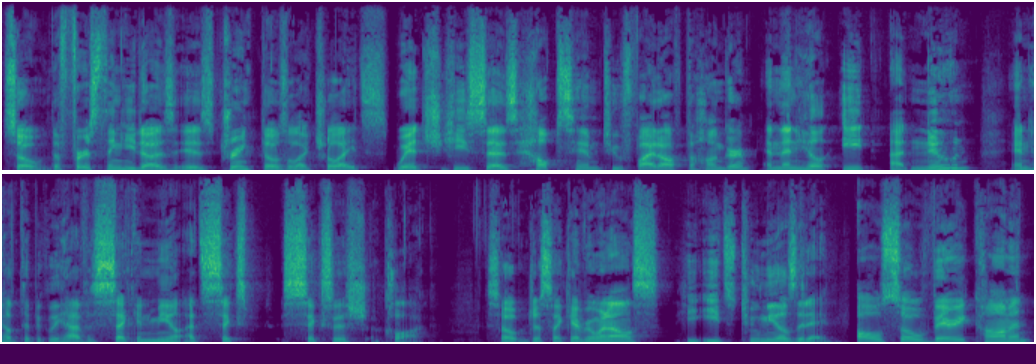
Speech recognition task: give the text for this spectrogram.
So the first thing he does is drink those electrolytes, which he says helps him to fight off the hunger. And then he'll eat at noon and he'll typically have his second meal at six, six-ish o'clock. So, just like everyone else, he eats two meals a day. Also, very common,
